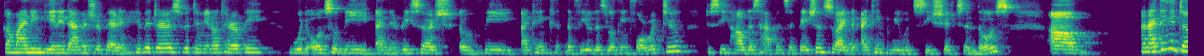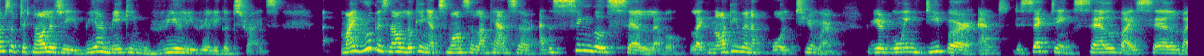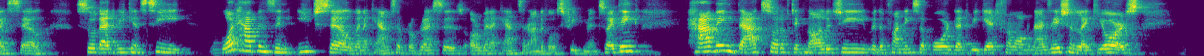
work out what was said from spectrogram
Combining DNA damage repair inhibitors with immunotherapy would also be and research uh, be i think the field is looking forward to to see how this happens in patients. So i, I think we would see shifts in those. Um, and i think in terms of technology we are making really really good strides. My group is now looking at small cell lung cancer at the single cell level like not even a whole tumor we are going deeper and dissecting cell by cell by cell so that we can see what happens in each cell when a cancer progresses or when a cancer undergoes treatment. So I think having that sort of technology with the funding support that we get from organization like yours,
